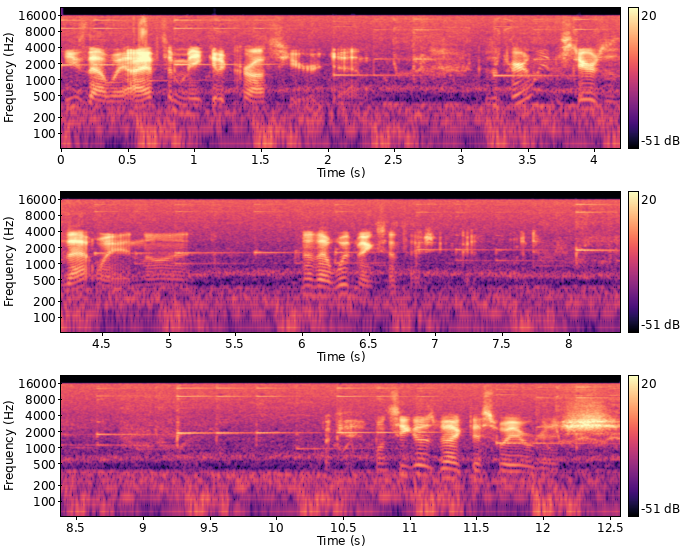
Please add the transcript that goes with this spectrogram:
He's that way. I have to make it across here again. Because apparently the stairs is that way and not no, that would make sense actually. Okay. Okay, once he goes back this way, we're gonna sh...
